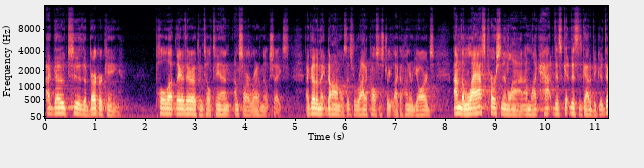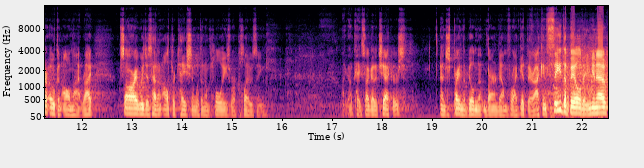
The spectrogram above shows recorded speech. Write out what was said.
I go to the Burger King, pull up there, they're open till 10. I'm sorry, we're out of milkshakes. I go to McDonald's, it's right across the street, like 100 yards. I'm the last person in line. I'm like, this, this has got to be good. They're open all night, right? Sorry, we just had an altercation with an employees. We're closing. Like, okay, so I go to Checkers and just praying the building doesn't burn down before I get there. I can see the building, you know?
